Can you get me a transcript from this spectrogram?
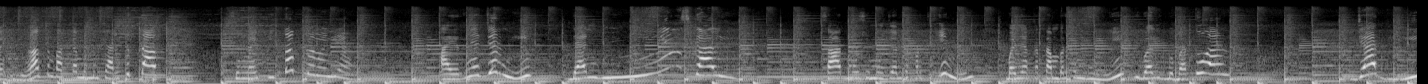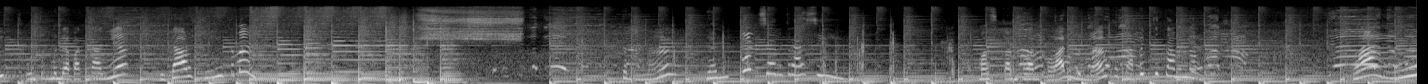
Inilah tempat kami mencari ketam. Sungai Pitap namanya. Airnya jernih dan dingin sekali. Saat musim hujan seperti ini, banyak ketam bersembunyi di balik bebatuan. Jadi, untuk mendapatkannya, kita harus pilih teman. Tenang dan konsentrasi. Masukkan pelan-pelan benang ke sapit ketamnya. Lalu,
